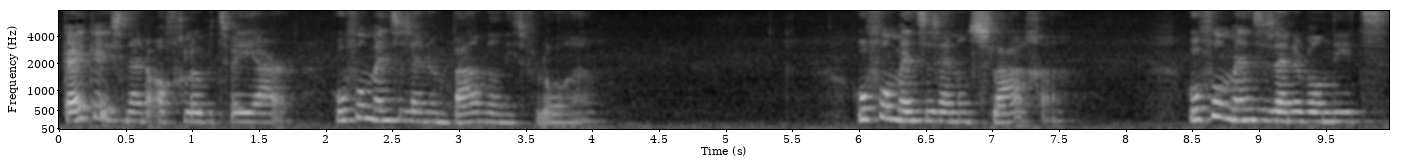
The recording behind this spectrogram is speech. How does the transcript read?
Kijk eens naar de afgelopen twee jaar. Hoeveel mensen zijn hun baan wel niet verloren? Hoeveel mensen zijn ontslagen? Hoeveel mensen zijn er wel niet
